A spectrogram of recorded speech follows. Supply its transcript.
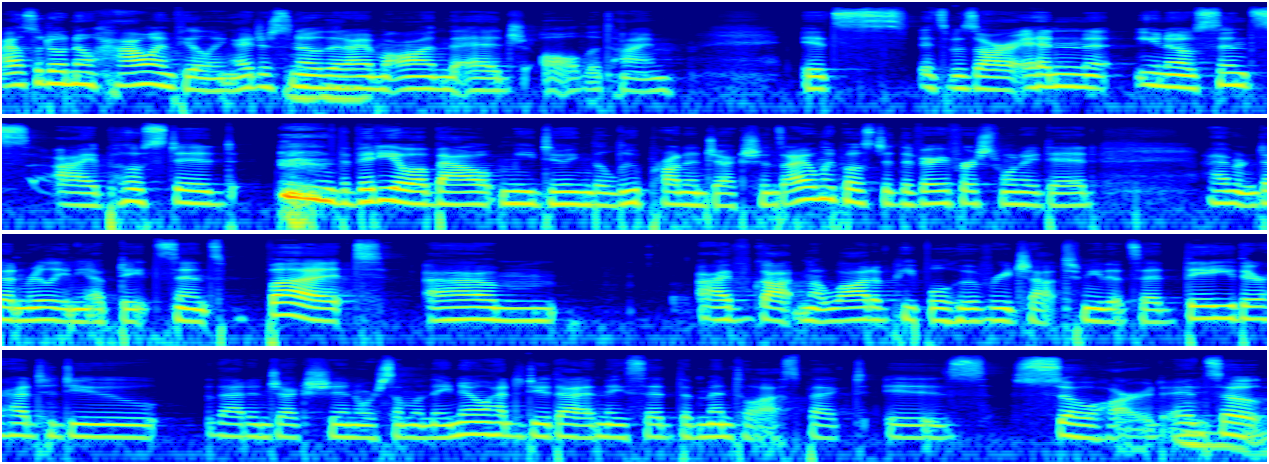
I also don't know how I'm feeling. I just know that I'm on the edge all the time it's it's bizarre and you know since i posted the video about me doing the lupron injections i only posted the very first one i did i haven't done really any updates since but um I've gotten a lot of people who have reached out to me that said they either had to do that injection or someone they know had to do that and they said the mental aspect is so hard. And so Mm-hmm.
